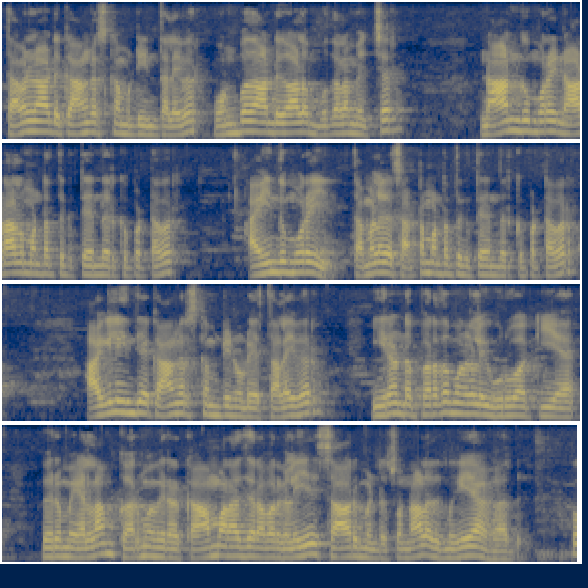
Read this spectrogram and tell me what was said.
தமிழ்நாடு காங்கிரஸ் கமிட்டியின் தலைவர் ஒன்பது ஆண்டு காலம் முதலமைச்சர் நான்கு முறை நாடாளுமன்றத்துக்கு தேர்ந்தெடுக்கப்பட்டவர் ஐந்து முறை தமிழக சட்டமன்றத்துக்கு தேர்ந்தெடுக்கப்பட்டவர் அகில இந்திய காங்கிரஸ் கமிட்டியினுடைய தலைவர் இரண்டு பிரதமர்களை உருவாக்கிய பெருமையெல்லாம் கர்ம வீரர் காமராஜர் அவர்களையே சாரும் என்று சொன்னால் அது மிகையாகாது. இப்போ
